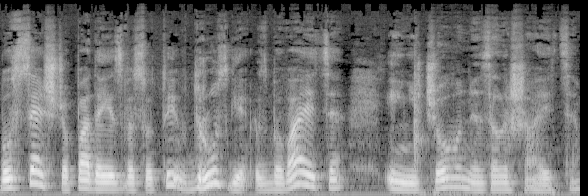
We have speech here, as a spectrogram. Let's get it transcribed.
бо все, що падає з висоти, вдрузги розбивається і нічого не залишається.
